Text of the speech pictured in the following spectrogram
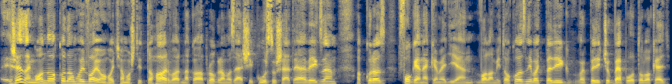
és ezen gondolkodom, hogy vajon, hogyha most itt a Harvardnak a programozási kurzusát elvégzem, akkor az fog-e nekem egy ilyen valamit okozni, vagy pedig, vagy pedig csak bepótolok egy,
